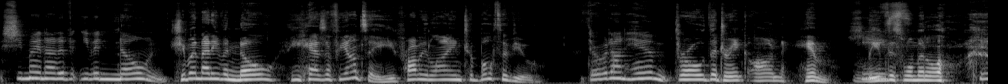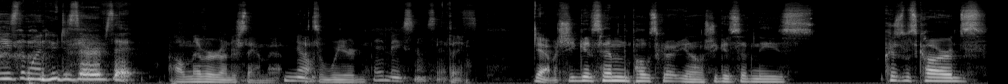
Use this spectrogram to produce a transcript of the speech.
She might not have even known. She might not even know he has a fiance. He's probably lying to both of you. Throw it on him. Throw the drink on him. Leave this woman alone. He's the one who deserves it. I'll never understand that. No. That's a weird It makes no sense. Thing. Yeah, but she gives him the postcard. You know, she gives him these Christmas cards,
